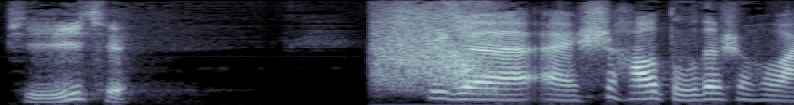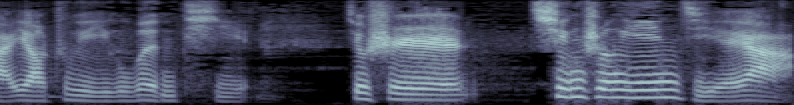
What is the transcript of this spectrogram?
脾气。这个，呃，世豪读的时候啊，要注意一个问题，就是轻声音节呀。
